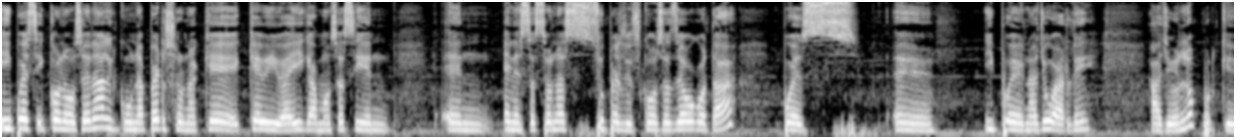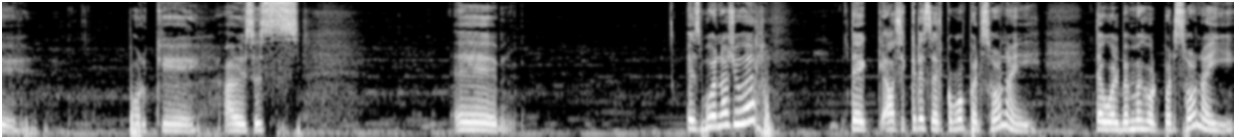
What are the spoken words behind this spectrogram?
y pues si conocen a alguna persona que, que viva, digamos así, en, en, en estas zonas súper viscosas de Bogotá, pues, eh, y pueden ayudarle, ayúdenlo porque, porque a veces eh, es bueno ayudar, te hace crecer como persona y te vuelve mejor persona y,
